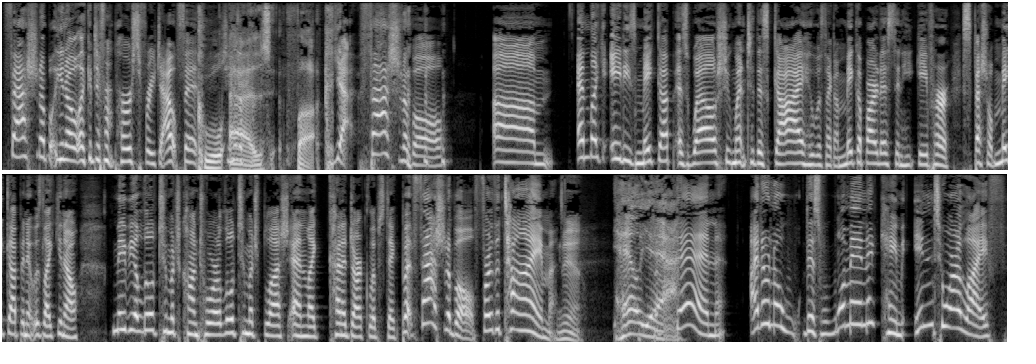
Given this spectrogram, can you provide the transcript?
fashionable, you know, like a different purse for each outfit. Cool She had a- as fuck. yeah, fashionable. um and like 80s makeup as well. She went to this guy who was like a makeup artist and he gave her special makeup and it was like, you know, maybe a little too much contour, a little too much blush and like kind of dark lipstick, but fashionable for the time. Yeah. Hell yeah. Then I don't know, this woman came into our life.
